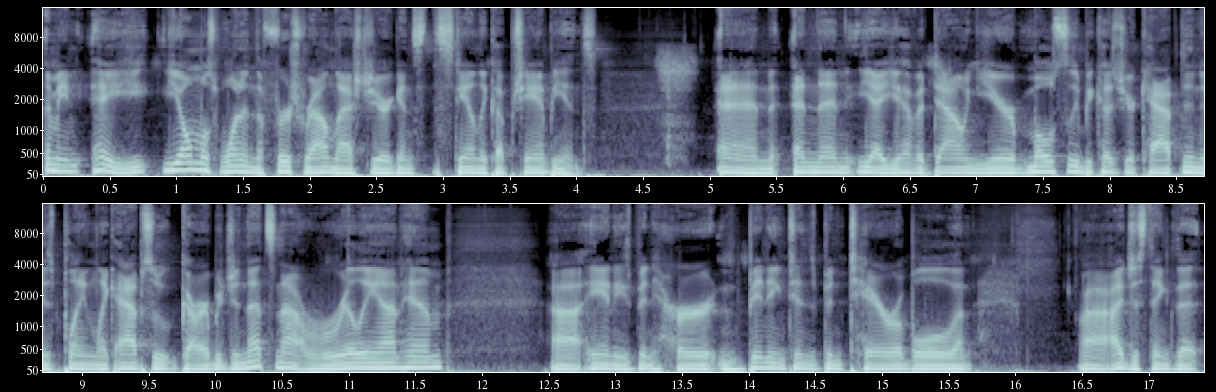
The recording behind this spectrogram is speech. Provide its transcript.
I mean, hey, you, you almost won in the first round last year against the Stanley Cup champions and and then yeah you have a down year mostly because your captain is playing like absolute garbage and that's not really on him uh, and he's been hurt, and Binnington's been terrible, and uh, I just think that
